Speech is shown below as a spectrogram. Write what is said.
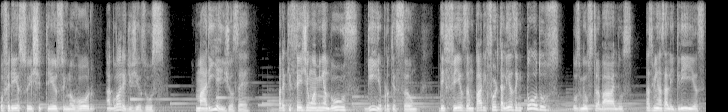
Ofereço este terço em louvor à glória de Jesus, Maria e José, para que sejam a minha luz, guia, proteção defesa, amparo e fortaleza em todos os meus trabalhos, nas minhas alegrias,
